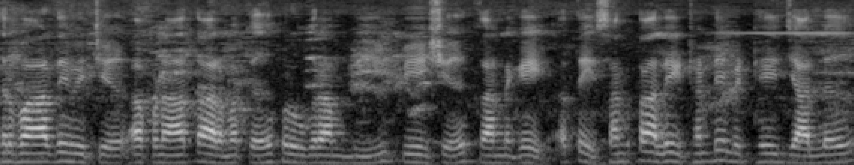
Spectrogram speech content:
ਦਰਬਾਰ ਦੇ ਵਿੱਚ ਆਪਣਾ ਧਾਰਮਿਕ ਪ੍ਰੋਗਰਾਮ ਵੀ ਪੇਸ਼ ਕਰਨਗੇ ਅਤੇ ਸੰਗਤਾਂ ਲਈ ਠੰਡੇ ਮਿੱਠੇ ਜਲ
